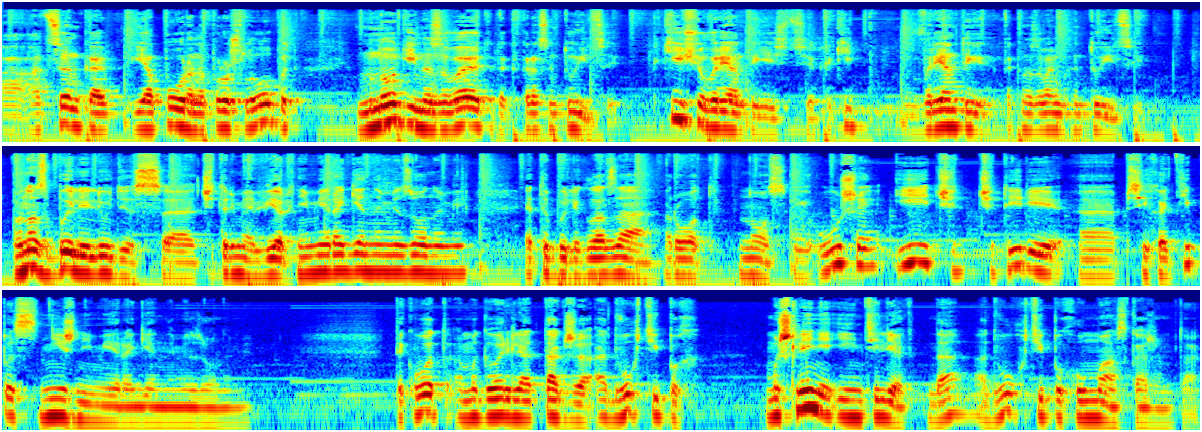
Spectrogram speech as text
оценка и опора на прошлый опыт, многие называют это как раз интуицией. Какие еще варианты есть? Какие варианты так называемых интуиций? У нас были люди с э, четырьмя верхними эрогенными зонами, это были глаза, рот, нос и уши и четыре э, психотипа с нижними эрогенными зонами. Так вот, мы говорили также о двух типах мышления и интеллект, да, о двух типах ума, скажем так.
